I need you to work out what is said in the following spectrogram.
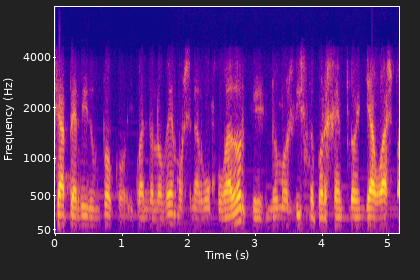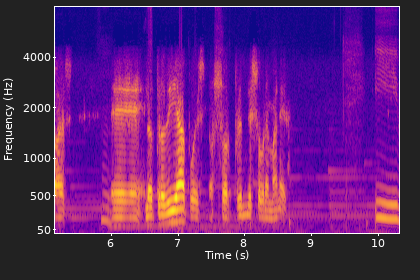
se ha perdido un poco y cuando lo vemos en algún jugador, que lo hemos visto por ejemplo en Yago Aspas hmm. eh, el otro día, pues nos sorprende sobremanera. ¿Y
